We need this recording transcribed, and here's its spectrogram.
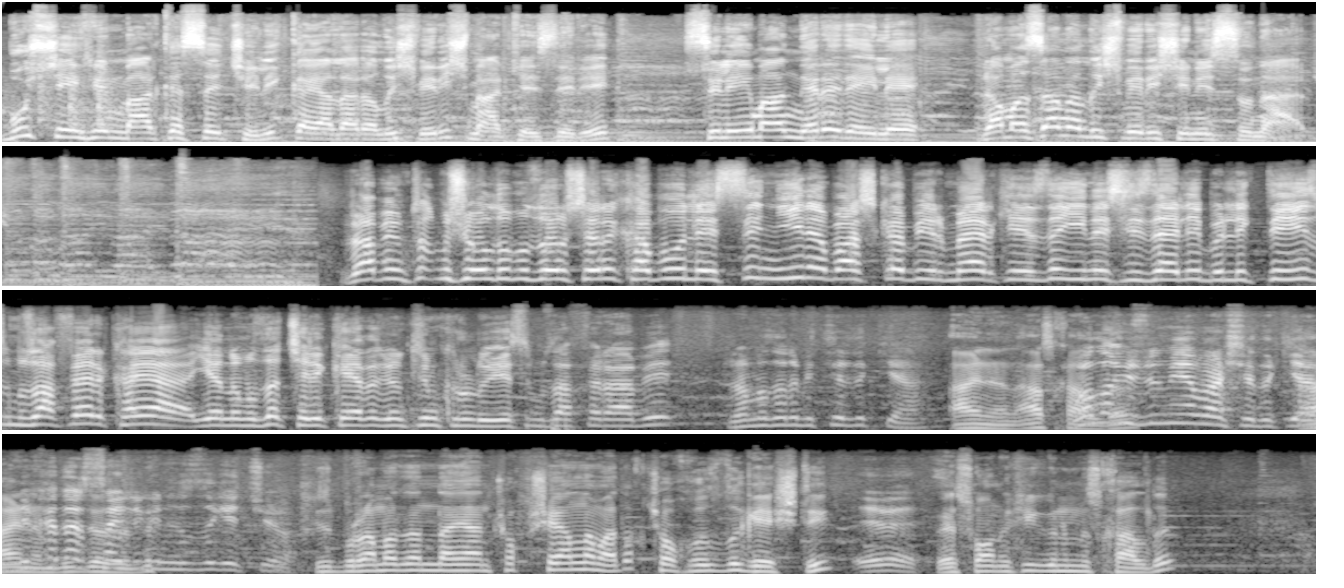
Bu şehrin markası Çelik Kayalar Alışveriş Merkezleri, Süleyman Neredeyle Ramazan alışverişini sunar. Rabbim tutmuş olduğumuz oruçları kabul etsin. Yine başka bir merkezde yine sizlerle birlikteyiz. Muzaffer Kaya yanımızda. Çelik Kaya'da yönetim kurulu üyesi Muzaffer abi. Ramazan'ı bitirdik ya. Aynen az kaldı. Vallahi üzülmeye başladık yani. Aynen, ne kadar sayılı gün hızlı geçiyor. Biz bu Ramazan'dan yani çok şey anlamadık. Çok hızlı geçti Evet. ve son iki günümüz kaldı.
